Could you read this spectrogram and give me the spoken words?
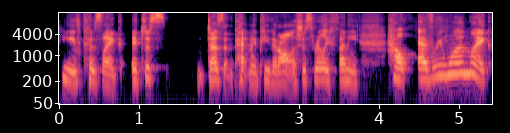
peeve cuz like it just doesn't pet my peeve at all. It's just really funny how everyone like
